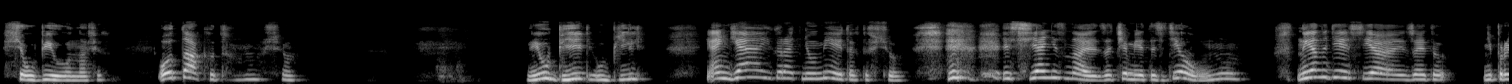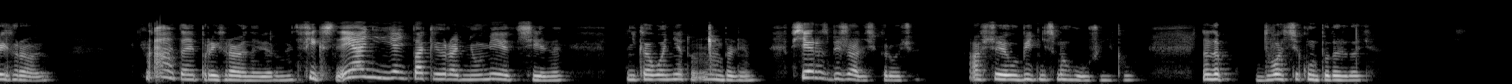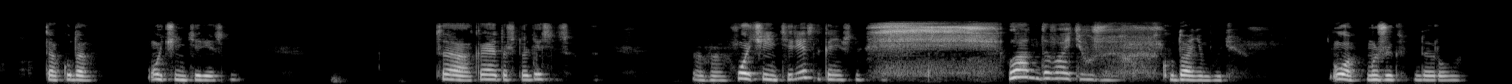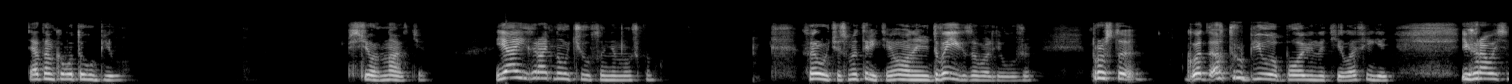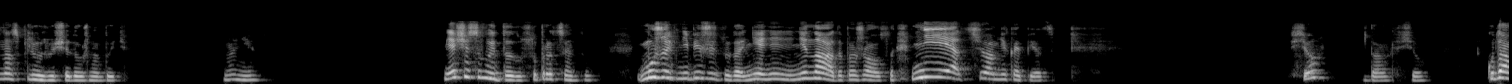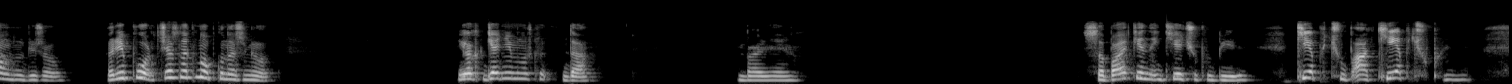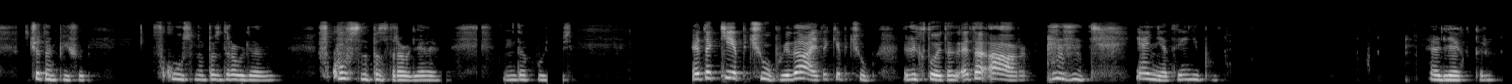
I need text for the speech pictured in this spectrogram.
Все, убил его нафиг. Вот так вот. Ну, все. И убили, убили. Я, я играть не умею, так-то все. Я не знаю, зачем я это сделал. Ну, но я надеюсь, я за это не проиграю. А, да, я проиграю, наверное. Фикс. Я, не, я так играть не умею сильно. Никого нету. Ну, блин. Все разбежались, короче. А все, я убить не смогу уже никого. Надо 20 секунд подождать. Так, куда? Очень интересно. Так, а это что, лестница? Ага. Очень интересно, конечно. Ладно, давайте уже куда-нибудь. О, мужик, здорово. Я там кого-то убил. Все, Настя. Я играть научился немножко. Короче, смотрите, он двоих завалил уже. Просто отрубила половину тела, офигеть. Игра 18 плюс вообще должна быть. Но нет. Я сейчас выдаду, сто процентов. Мужик, не бежи туда. Не, не, не, не надо, пожалуйста. Нет, все, мне капец. Все? Да, все. Куда он убежал? Репорт. Сейчас на кнопку нажмет. Я, я немножко... Да. Блин. Собакин и кетчуп убили. Кепчуп, а, кепчуп. Что там пишут? Вкусно, поздравляю. Вкусно, поздравляю. Допустим. Это кепчуп, да, это кепчуп. Или кто это? Это ар. я нет, я не буду. Электро.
